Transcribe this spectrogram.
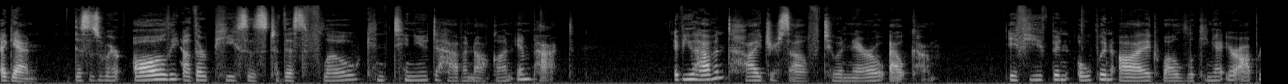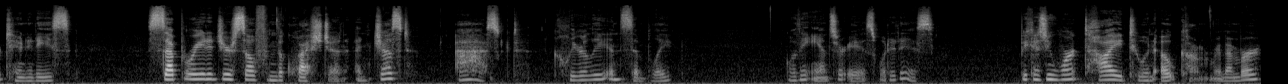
Again, this is where all the other pieces to this flow continue to have a knock on impact. If you haven't tied yourself to a narrow outcome, if you've been open eyed while looking at your opportunities, separated yourself from the question, and just asked clearly and simply, well, the answer is what it is. Because you weren't tied to an outcome, remember?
